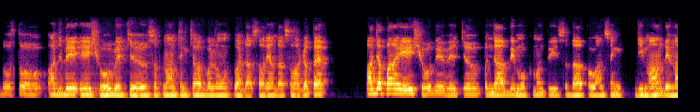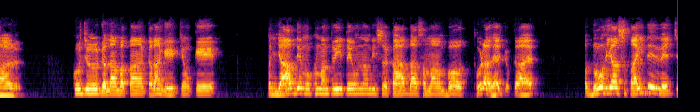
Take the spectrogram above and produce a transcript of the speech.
ਦੋਸਤੋ, ਅੱਜ ਦੇ ਇਹ ਸ਼ੋਅ ਵਿੱਚ ਸਤਨਾਮ ਸਿੰਘ ਚਾਵਲ ਵੱਲੋਂ ਤੁਹਾਡਾ ਸਾਰਿਆਂ ਦਾ ਸਵਾਗਤ ਹੈ। ਅੱਜ ਆਪਾਂ ਇਹ ਸ਼ੋਅ ਦੇ ਵਿੱਚ ਪੰਜਾਬ ਦੇ ਮੁੱਖ ਮੰਤਰੀ ਸਰਦਾਰ ਭਗਵੰਤ ਸਿੰਘ ਜੀ ਮਾਨ ਦੇ ਨਾਲ ਕੁਝ ਗੱਲਾਂ ਬਾਤਾਂ ਕਰਾਂਗੇ ਕਿਉਂਕਿ ਪੰਜਾਬ ਦੇ ਮੁੱਖ ਮੰਤਰੀ ਤੇ ਉਹਨਾਂ ਦੀ ਸਰਕਾਰ ਦਾ ਸਮਾਂ ਬਹੁਤ ਥੋੜਾ ਰਹਿ ਚੁੱਕਾ ਹੈ। 2027 ਦੇ ਵਿੱਚ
